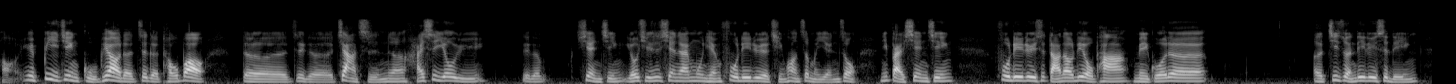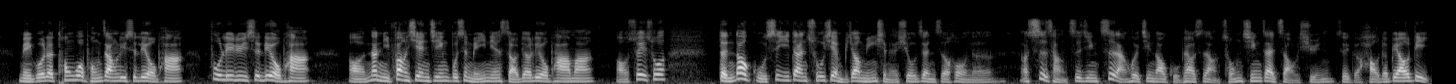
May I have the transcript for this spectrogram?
哦，因为毕竟股票的这个投报的这个价值呢，还是优于这个现金，尤其是现在目前负利率的情况这么严重，你摆现金，负利率是达到六趴，美国的呃基准利率是零，美国的通货膨胀率是六趴，负利率是六趴，哦，那你放现金不是每一年少掉六趴吗？哦，所以说。等到股市一旦出现比较明显的修正之后呢，啊，市场资金自然会进到股票市场，重新再找寻这个好的标的，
